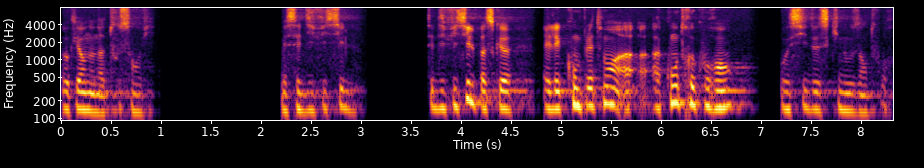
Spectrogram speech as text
ok, on en a tous envie. Mais c'est difficile. C'est difficile parce qu'elle est complètement à, contre-courant aussi de ce qui nous entoure.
